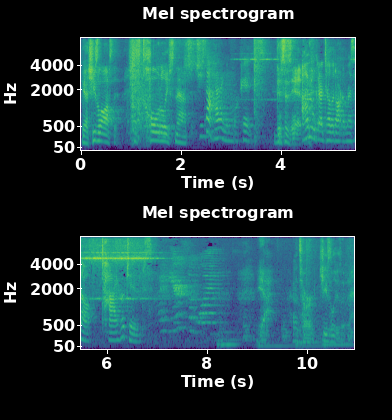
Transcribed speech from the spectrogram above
Yeah, she's lost it. She's totally snapped. She's not having any more kids. This is it. I'm gonna tell the doctor myself. Tie her tubes. I hear someone. Yeah, that's her. She's losing it.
